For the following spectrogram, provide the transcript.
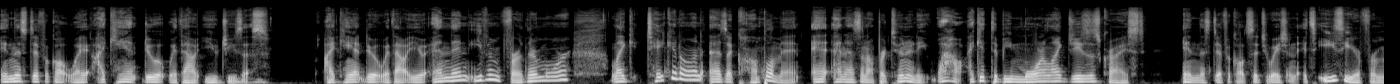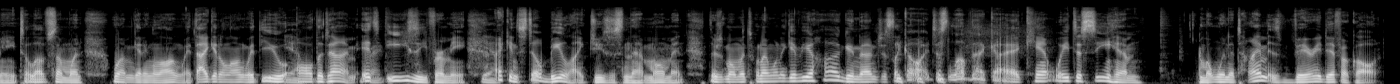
in this difficult way i can't do it without you jesus I can't do it without you. And then even furthermore, like take it on as a compliment and, and, as an opportunity. Wow, I get to be more like Jesus Christ in this difficult situation. It's easier for me to love someone who I'm getting along with. I get along with you yeah. all the time. It's right. easy for me. Yeah. I can still be like Jesus in that moment. There's moments when I want to give you a hug and I'm just like, oh, I just love that guy. I can't wait to see him. But when a time is very difficult,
